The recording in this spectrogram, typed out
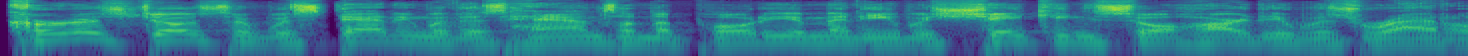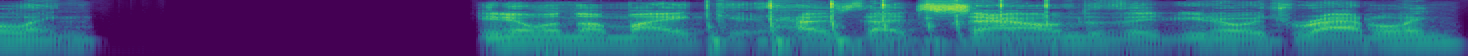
Curtis Joseph was standing with his hands on the podium and he was shaking so hard it was rattling. You know, when the mic has that sound that, you know, it's rattling?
